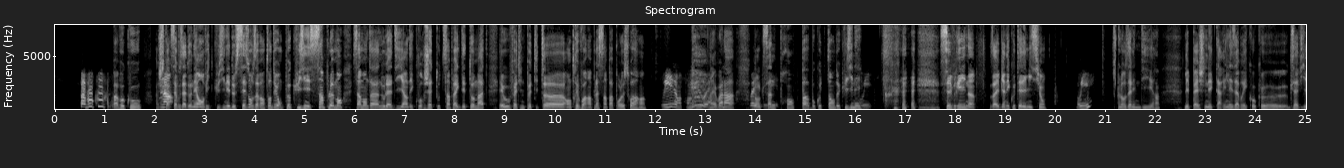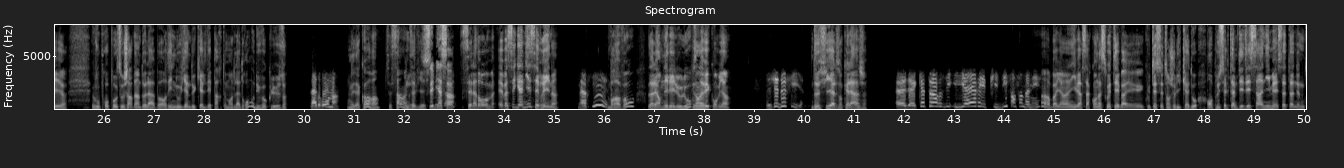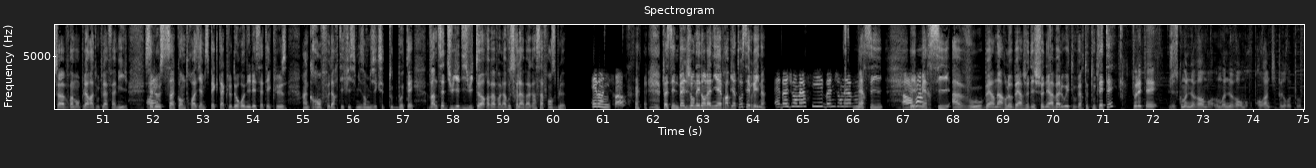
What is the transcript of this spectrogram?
Pas beaucoup. Pas beaucoup? J'espère que ça vous a donné envie de cuisiner de saison. Vous avez entendu, on peut cuisiner simplement. Samantha nous l'a dit, hein, des courgettes toutes simples avec des tomates, et vous faites une petite euh, entrée, voire un plat sympa pour le soir. Hein. Oui, j'ai entendu, ouais. Et voilà. Donc ça ne prend pas beaucoup de temps de cuisiner. Oui. Séverine, vous avez bien écouté l'émission? Oui. Alors vous allez me dire, les pêches, les nectarines, les abricots que Xavier euh, vous propose au jardin de la Borde, ils nous viennent de quel département? De la Drôme ou du Vaucluse? La Drôme. On est d'accord, hein? C'est ça, hein, Xavier? C'est bien ça. C'est la Drôme. Eh ben c'est gagné, Séverine. Merci. Bravo. Vous allez emmener les loulous. Vous en avez combien? J'ai deux filles. Deux filles, elles ont quel âge? Euh, 14 hier et puis 10 en fin d'année. Ah bah il y a un anniversaire qu'on a souhaité. Bah écoutez, c'est un joli cadeau. En plus, c'est le thème des dessins animés cette année, donc ça va vraiment plaire à toute la famille. C'est le 53e spectacle de Ronnie les Sept Écluses. Un grand feu d'artifice mis en musique, c'est toute beauté. 27 juillet 18h, et bah voilà, vous serez là-bas grâce à France Bleu. Eh ben, on y sera. Passez une belle journée dans la Nièvre. À bientôt, Séverine. Eh ben, je vous remercie. Bonne journée à vous. Merci. Au Et merci à vous, Bernard. L'auberge des Chenets à Valou est ouverte tout l'été Tout l'été, jusqu'au mois de novembre. Au mois de novembre, on prendra un petit peu de repos.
